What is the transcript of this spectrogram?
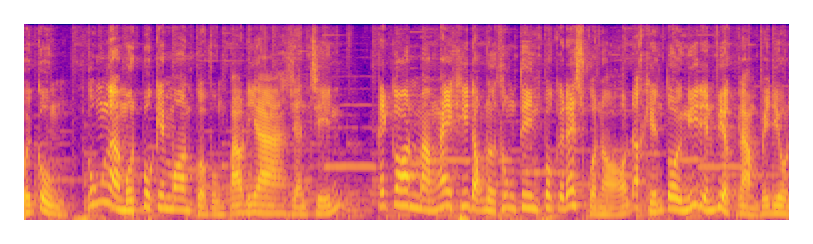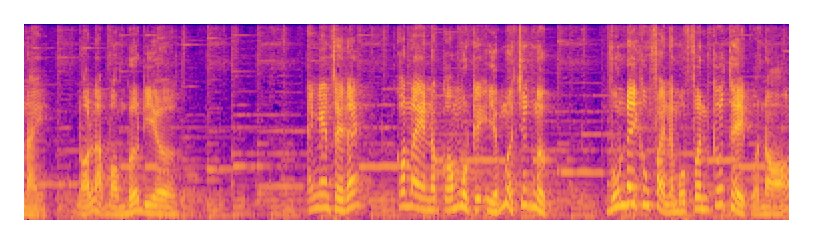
Cuối cùng, cũng là một Pokemon của vùng Paldia Gen 9 Cái con mà ngay khi đọc được thông tin Pokédex của nó đã khiến tôi nghĩ đến việc làm video này Đó là Bombardier. Anh em thấy đấy, con này nó có một cái yếm ở trước ngực. Vốn đây không phải là một phần cơ thể của nó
